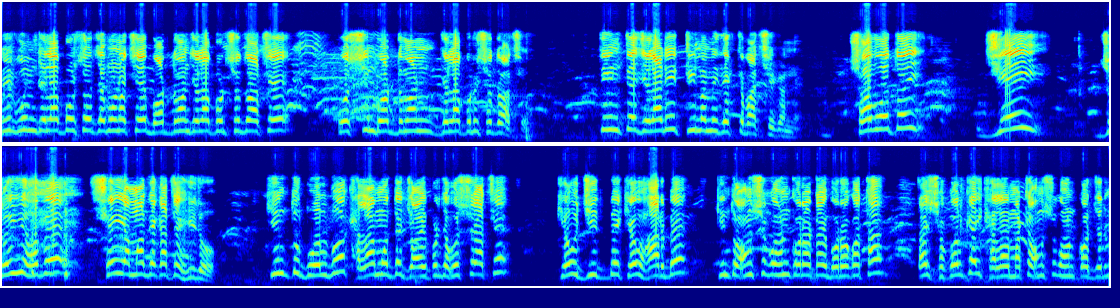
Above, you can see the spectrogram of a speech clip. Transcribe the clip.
বীরভূম জেলা পরিষদ যেমন আছে বর্ধমান জেলা পরিষদও আছে পশ্চিম বর্ধমান জেলা পরিষদও আছে। তিনটে জেলারই টিম আমি দেখতে পাচ্ছি এখানে। স্বভাবতই যেই জয়ী হবে সেই আমাদের কাছে হিরো কিন্তু বলব খেলার মধ্যে জয় অবশ্যই আছে। কেউ জিতবে, কেউ হারবে, কিন্তু অংশগ্রহণ করাটাই বড় কথা। তাই সকলকে এই খেলার মাঠে অংশগ্রহণ করার জন্য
